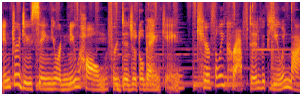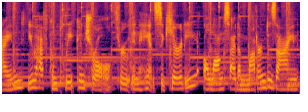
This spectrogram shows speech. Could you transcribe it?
Introducing your new home for digital banking. Carefully crafted with you in mind, you have complete control through enhanced security alongside a modern design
